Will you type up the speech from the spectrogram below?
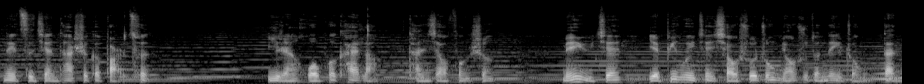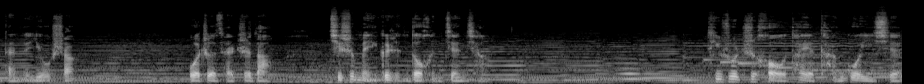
那次见他是个板寸，依然活泼开朗，谈笑风生。眉宇间也并未见小说中描述的那种淡淡的忧伤。我这才知道，其实每个人都很坚强。听说之后，他也谈过一些。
